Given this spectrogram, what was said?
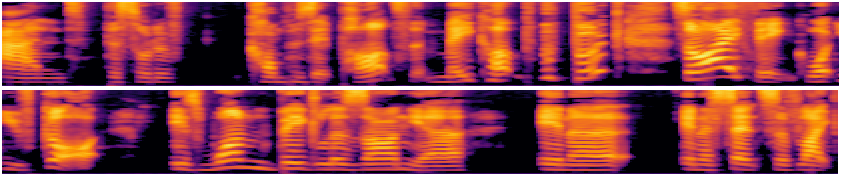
and the sort of composite parts that make up the book. So i think what you've got is one big lasagna in a in a sense of like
